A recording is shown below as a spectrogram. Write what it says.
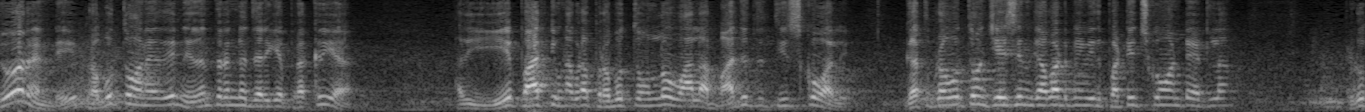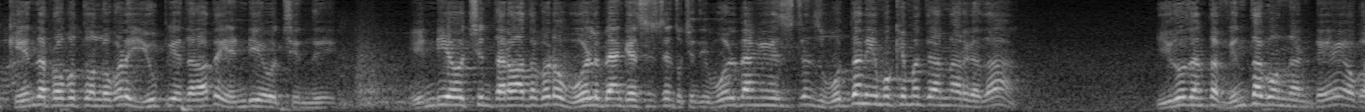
షూర్ అండి. ప్రభుత్వం అనేది నిరంతరంగా జరిగే ప్రక్రియ. అది ఏ పార్టీ ఉన్నా కూడా ప్రభుత్వంలో వాళ్ళ బాధ్యత తీసుకోవాలి. గత ప్రభుత్వం చేసింది కాబట్టి మేము ఇది పట్టించుకోమంటే ఎట్లా? ఇప్పుడు కేంద్ర ప్రభుత్వంలో కూడా యూపీఏ తర్వాత ఎన్డీఏ వచ్చింది. ఎన్డీఏ వచ్చిన తర్వాత కూడా వరల్డ్ బ్యాంక్ అసిస్టెన్స్ వచ్చింది. వరల్డ్ బ్యాంక్ అసిస్టెన్స్ వద్దని ముఖ్యమంత్రి అన్నారు కదా. ఈరోజు ఎంత వింతగా ఉందంటే ఒక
